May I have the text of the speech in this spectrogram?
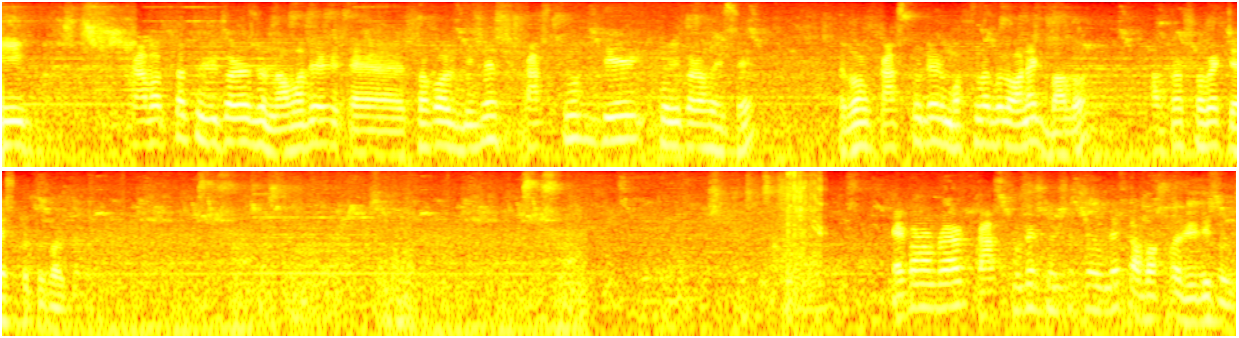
এই কাবাবটা তৈরি করার জন্য আমাদের সকল বিশেষ কাস্টফুড দিয়ে তৈরি করা হয়েছে এবং কাস্টফুডের মশলাগুলো অনেক ভালো। আপনারা সবাই টেস্ট করতে পারবেন। এখন আমরা কাস্টফুডের সরিষার তেলে কাবাবটা রেডি করব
